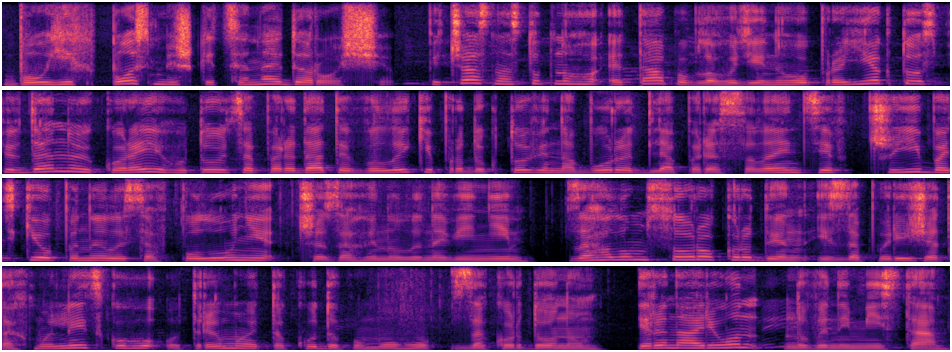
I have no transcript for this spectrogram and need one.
Бо їх посмішки це найдорожче. Під час наступного етапу благодійного проєкту з Південної Кореї готуються передати великі продуктові набори для переселенців, чиї батьки опинилися в полоні чи загинули на війні. Загалом 40 родин із Запоріжжя та Хмельницького отримують таку допомогу з-за кордону. Ірина Аріон, новини міста.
